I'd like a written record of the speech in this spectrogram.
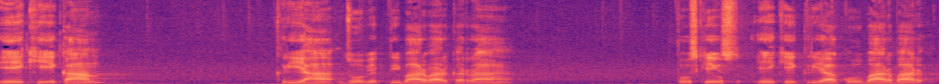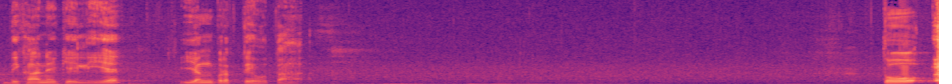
एक ही काम, क्रिया जो व्यक्ति बार बार कर रहा है तो उसकी उस एक ही क्रिया को बार बार दिखाने के लिए यंग प्रत्यय होता है। तो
